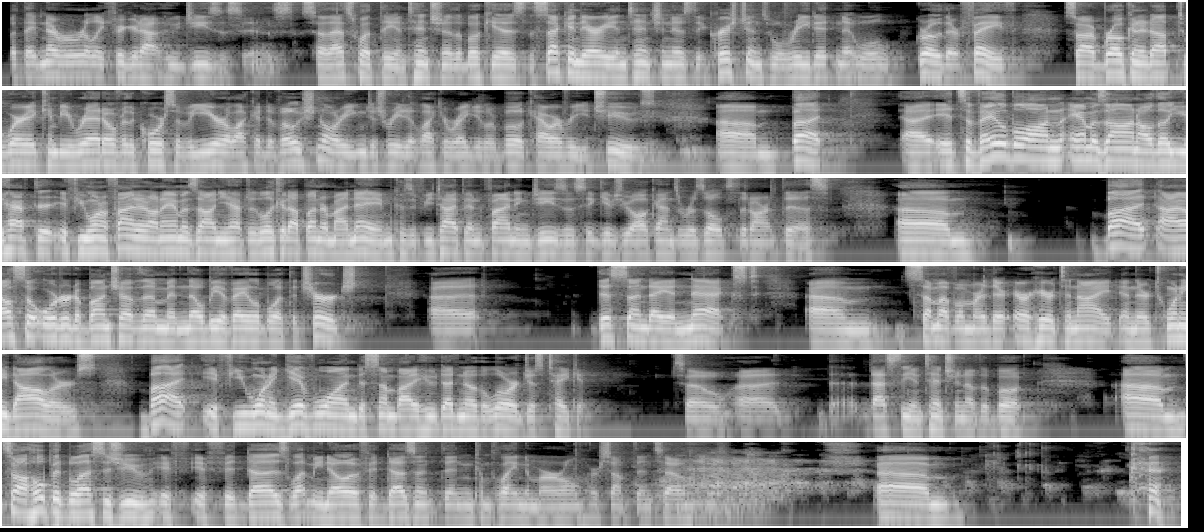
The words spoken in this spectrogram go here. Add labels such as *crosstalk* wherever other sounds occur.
but they've never really figured out who Jesus is. So that's what the intention of the book is. The secondary intention is that Christians will read it and it will grow their faith. So I've broken it up to where it can be read over the course of a year like a devotional, or you can just read it like a regular book, however you choose. Um, but uh, it's available on Amazon, although you have to, if you want to find it on Amazon, you have to look it up under my name, because if you type in Finding Jesus, it gives you all kinds of results that aren't this. Um, but I also ordered a bunch of them, and they'll be available at the church uh, this Sunday and next. Um, some of them are, there, are here tonight, and they're twenty dollars. But if you want to give one to somebody who doesn't know the Lord, just take it. So uh, th- that's the intention of the book. Um, so I hope it blesses you. If if it does, let me know. If it doesn't, then complain to Merle or something. So. *laughs* Um, *laughs*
